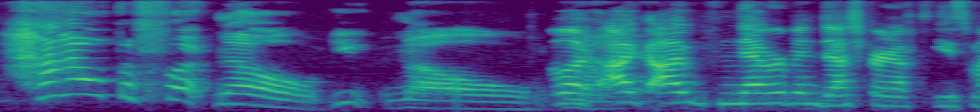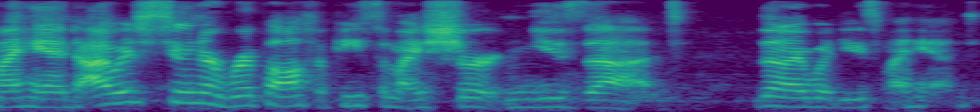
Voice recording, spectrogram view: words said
How the fuck? No. You no. Look, no. I, I've never been desperate enough to use my hand. I would sooner rip off a piece of my shirt and use that than I would use my hand.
